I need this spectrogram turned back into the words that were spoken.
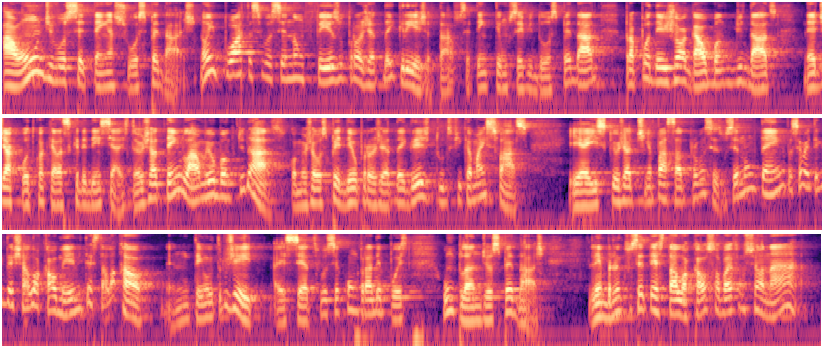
aonde você tem a sua hospedagem. Não importa se você não fez o projeto da igreja, tá? Você tem que ter um servidor hospedado para poder jogar o banco de dados né, de acordo com aquelas credenciais. Então eu já tenho lá o meu banco de dados. Como eu já hospedei o projeto da igreja, tudo fica mais fácil. E é isso que eu já tinha passado para vocês. Você não tem, você vai ter que deixar local mesmo e testar local. Né? Não tem outro jeito, exceto se você comprar depois um plano de hospedagem. Lembrando que você testar local só vai funcionar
